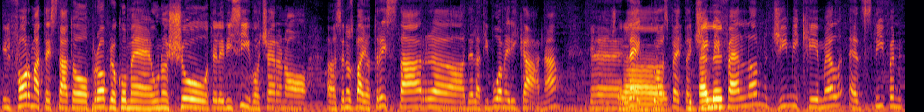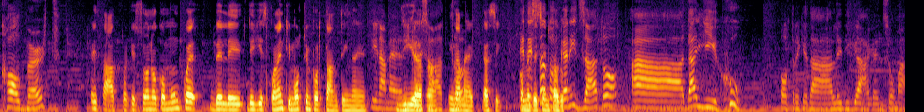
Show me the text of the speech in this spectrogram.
il format è stato proprio come uno show televisivo, c'erano eh, se non sbaglio tre star eh, della TV americana. Eh, leggo, aspetta, Jimmy Fallon. Jimmy Kimmel e Stephen Colbert Esatto, che sono comunque delle- degli esponenti molto importanti in, in America, di, eh, esatto. in America, sì, Ed è stato organizzato ah, dagli Who, oltre che da Lady Gaga, insomma.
